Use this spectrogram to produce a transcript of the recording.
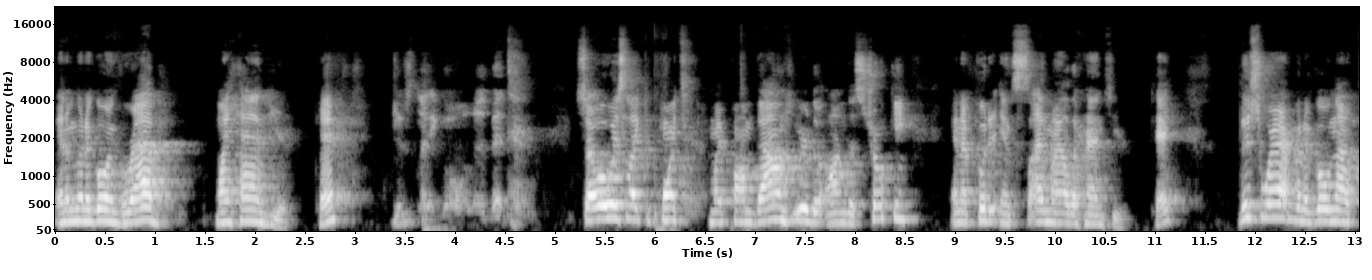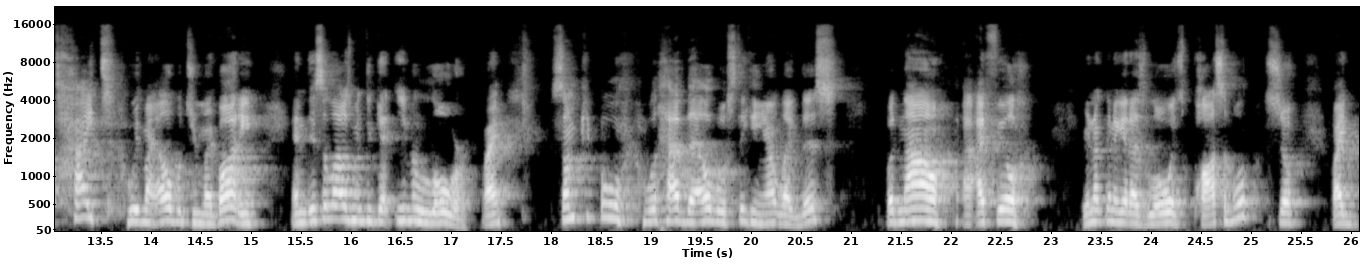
and I'm gonna go and grab my hand here, okay? Just let it go a little bit. So I always like to point my palm down here, the arm that's choking, and I put it inside my other hand here, okay? This way I'm gonna go now tight with my elbow to my body, and this allows me to get even lower, right? Some people will have the elbow sticking out like this, but now I feel you're not gonna get as low as possible. So by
